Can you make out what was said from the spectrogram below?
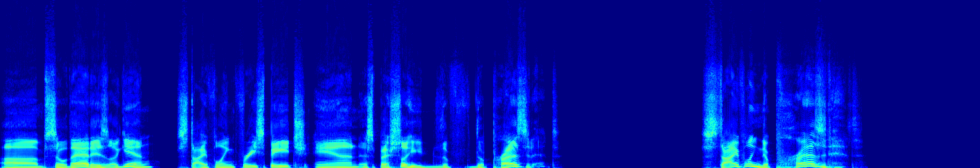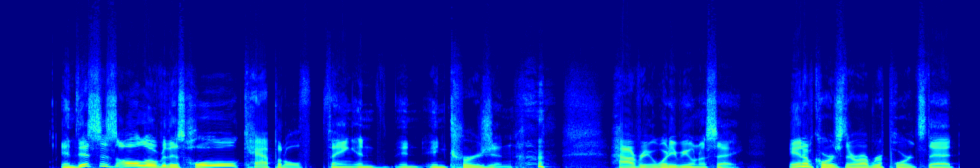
Um, so that is, again, stifling free speech and especially the, the president stifling the president. And this is all over this whole Capitol thing in, in incursion, however, whatever you want to say. And of course, there are reports that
